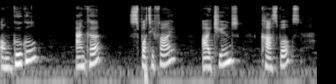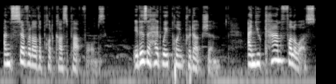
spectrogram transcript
on Google, Anchor, Spotify, iTunes, Castbox, and several other podcast platforms. It is a Headway Point production, and you can follow us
